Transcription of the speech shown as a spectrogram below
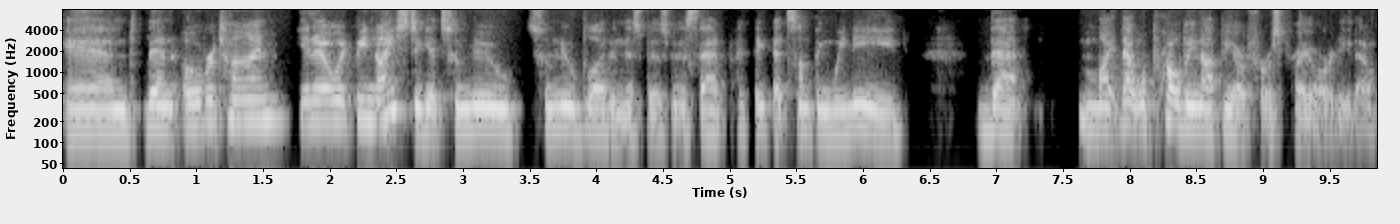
And then over time you know it'd be nice to get some new some new blood in this business. That i think that's something we need that might that will probably not be our first priority though.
